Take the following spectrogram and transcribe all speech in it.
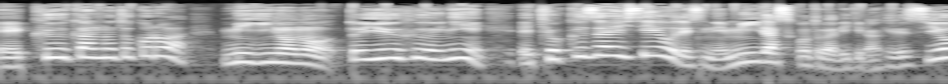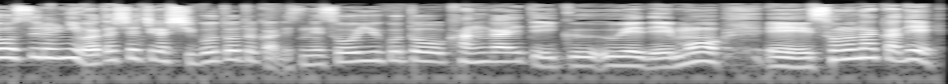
えー、空間のところは右の脳というふうに、えー、極在性をですね、見出すことができるわけです。要するに私たちが仕事とかですね、そういうことを考えていく上でも、えー、その中で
